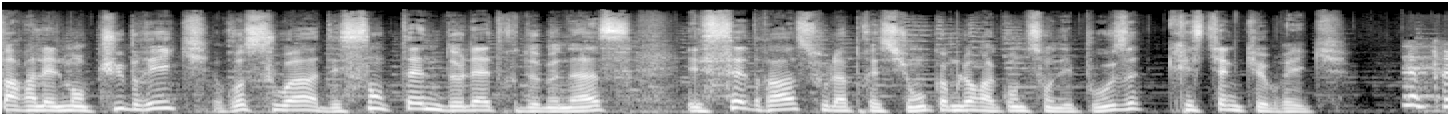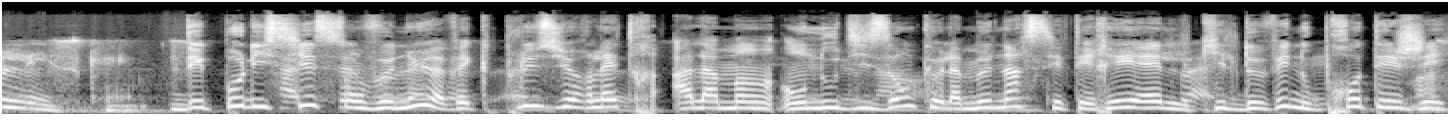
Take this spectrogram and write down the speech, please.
Parallèlement, Kubrick reçoit des centaines de lettres de menaces et cédera sous la pression, comme le raconte son épouse, Christiane Kubrick. Des policiers sont venus avec plusieurs lettres à la main en nous disant que la menace était réelle, qu'ils devaient nous protéger.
